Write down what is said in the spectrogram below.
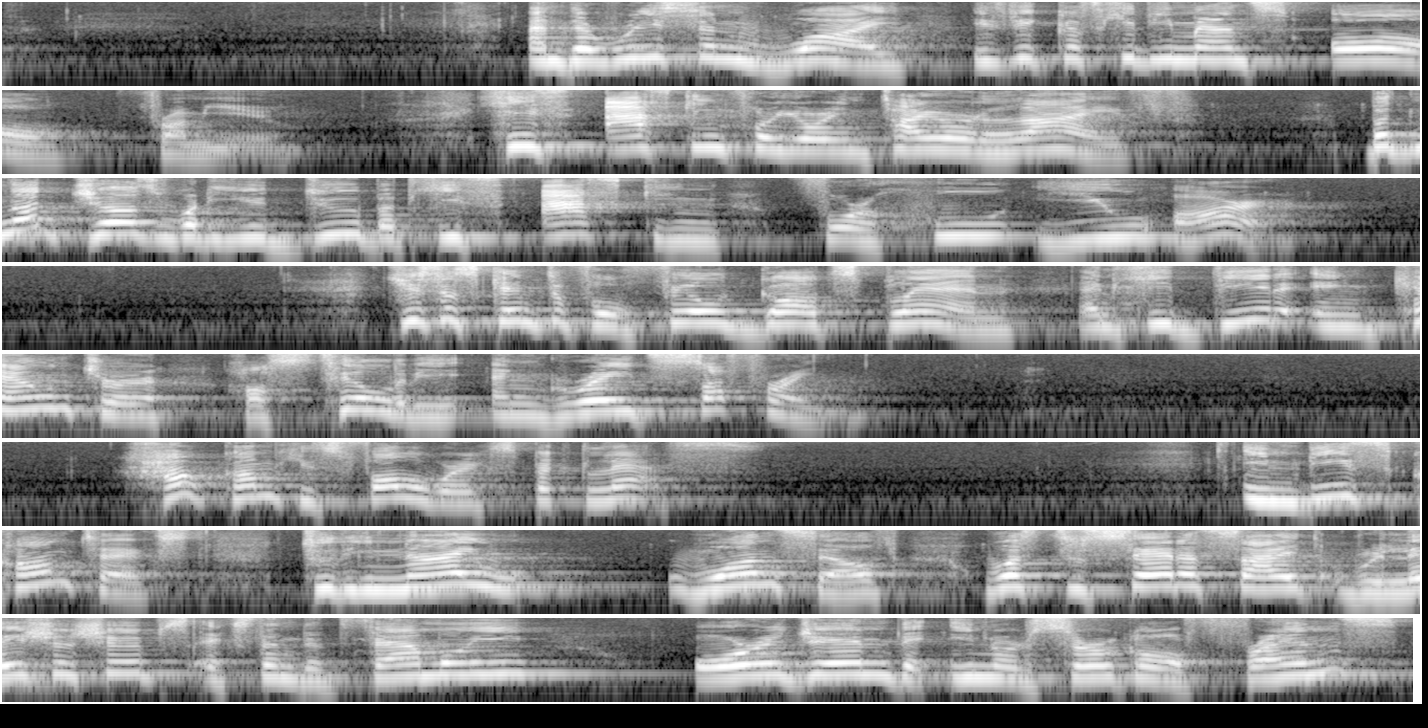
And the reason why is because he demands all from you. He's asking for your entire life, but not just what you do, but he's asking for who you are. Jesus came to fulfill God's plan, and he did encounter hostility and great suffering. How come his followers expect less? In this context, to deny oneself was to set aside relationships, extended family, origin, the inner circle of friends,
